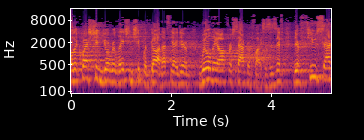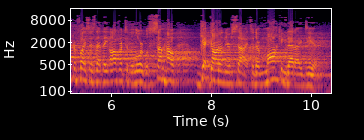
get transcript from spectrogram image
Or they question your relationship with God. That's the idea of will they offer sacrifices? As if their few sacrifices that they offer to the Lord will somehow get God on their side. So they're mocking that idea.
